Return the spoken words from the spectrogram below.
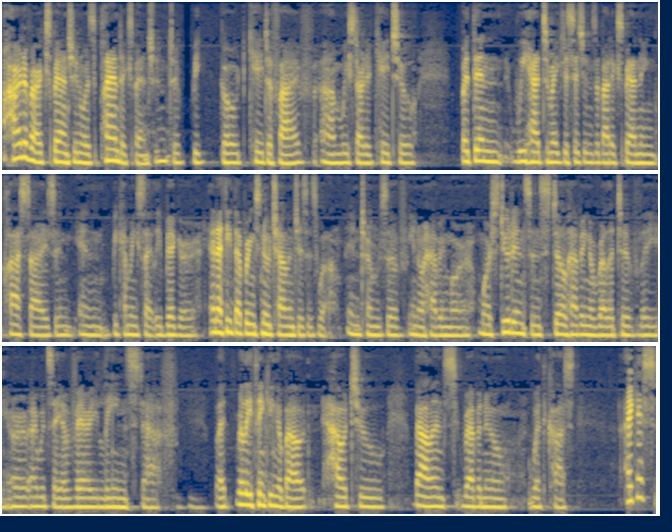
part of our expansion was planned expansion to be, go K to five. Um, we started K two but then we had to make decisions about expanding class size and, and becoming slightly bigger. And I think that brings new challenges as well in terms of, you know, having more, more students and still having a relatively, or I would say a very lean staff. Mm-hmm. But really thinking about how to balance revenue with cost. I guess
